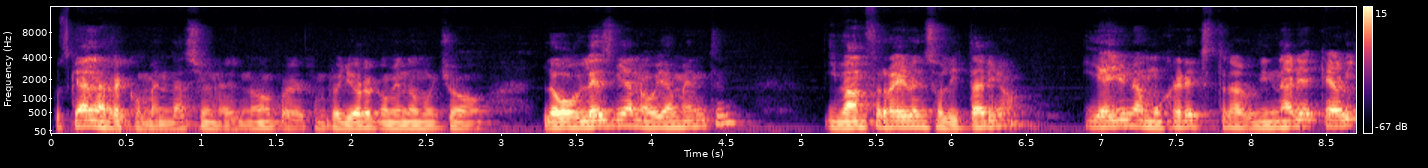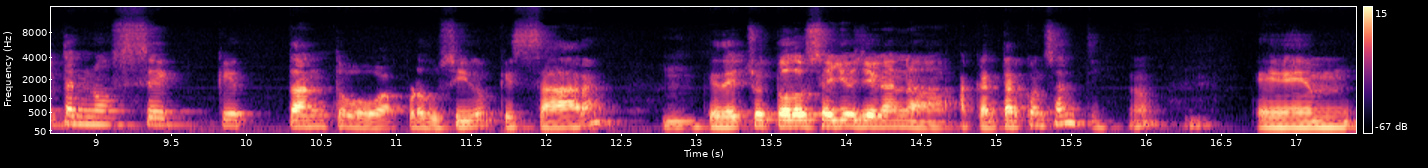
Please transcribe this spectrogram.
pues quedan las recomendaciones, ¿no? Por ejemplo, yo recomiendo mucho Lobo Lesbian, obviamente, Iván Ferreiro en solitario, y hay una mujer extraordinaria que ahorita no sé qué tanto ha producido, que es Sahara, mm. que de hecho todos ellos llegan a, cantar con Santi, ¿no? Eh,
